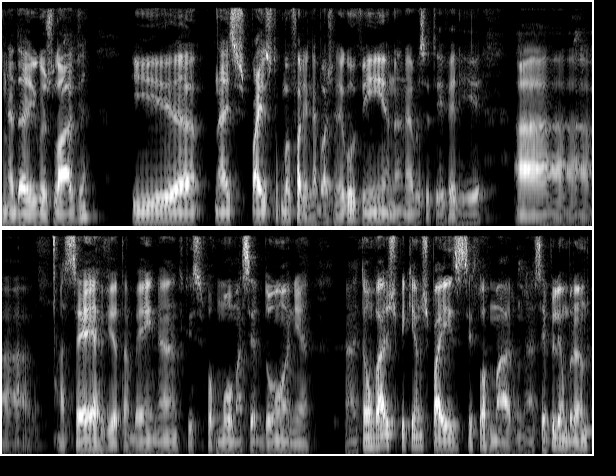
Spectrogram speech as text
né? da Iugoslávia e né, esses países, como eu falei, né, Bósnia-Herzegovina, né, você teve ali a, a Sérvia também, né, que se formou, Macedônia. Né? Então, vários pequenos países se formaram. Né? Sempre lembrando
